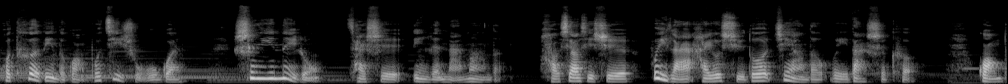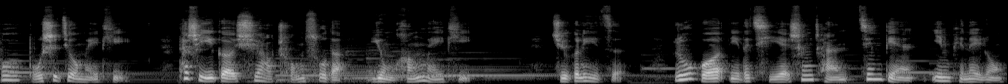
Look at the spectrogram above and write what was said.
或特定的广播技术无关。声音内容才是令人难忘的。好消息是，未来还有许多这样的伟大时刻。广播不是旧媒体，它是一个需要重塑的永恒媒体。举个例子，如果你的企业生产经典音频内容，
